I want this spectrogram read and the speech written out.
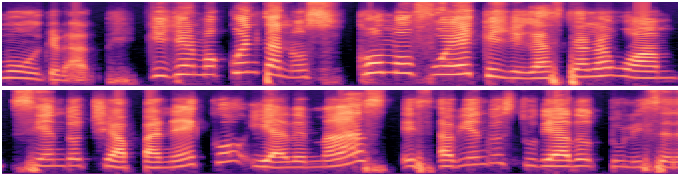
muy grande. Guillermo, cuéntanos, ¿cómo fue que llegaste a la UAM siendo chiapaneco y además habiendo estudiado tu licenciatura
